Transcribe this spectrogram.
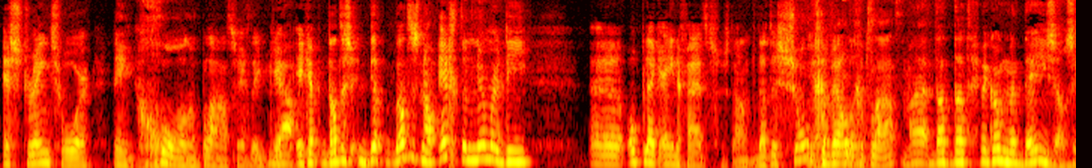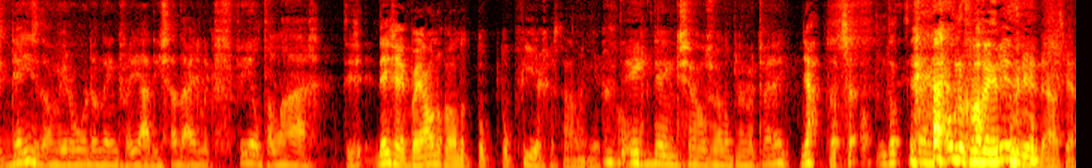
Strange hoor, denk ik, goh, wat een plaats. Echt. Ik, Ja. ik heb, dat, is, dat, dat is nou echt een nummer die eh, op plek 51 zou staan. Dat is zo'n Ja, geweldige klopt. plaat. Maar dat, dat heb ik ook met deze. Als ik deze dan weer hoor, dan denk ik van ja, die staat eigenlijk veel te laag. Het is, deze heeft bij jou nog wel in de top, top 4 gestaan in ieder geval. Ik denk zelfs wel op nummer 2. Ja, dat, dat kan ik me ook nog wel herinneren inderdaad, ja.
